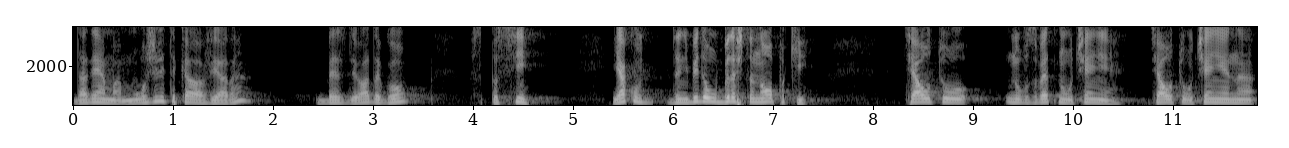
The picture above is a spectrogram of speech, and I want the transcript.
Да, да, ама може ли такава вяра без дела да го спаси? Яков да не би да обръща наопаки цялото новозаветно учение, цялото учение на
